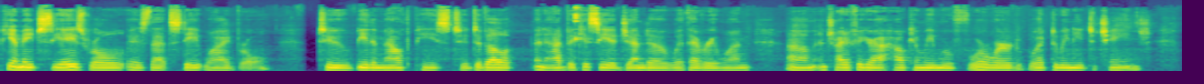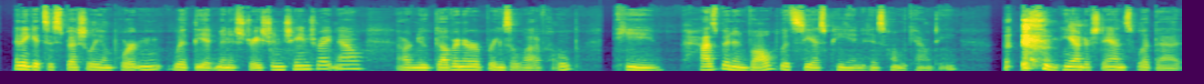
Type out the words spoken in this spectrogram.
pmhca's role is that statewide role to be the mouthpiece to develop an advocacy agenda with everyone um, and try to figure out how can we move forward what do we need to change. I think it's especially important with the administration change right now. Our new governor brings a lot of hope. He has been involved with csp in his home county he understands what that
